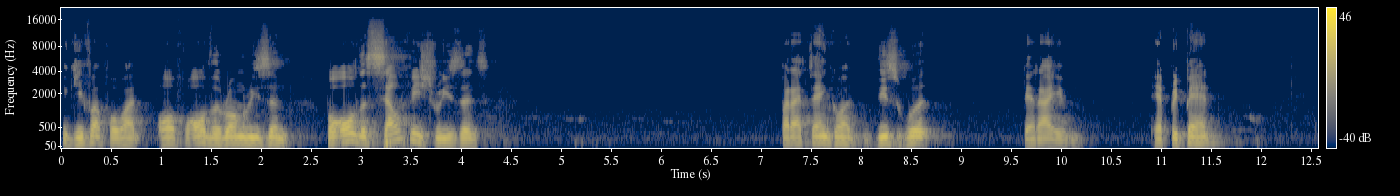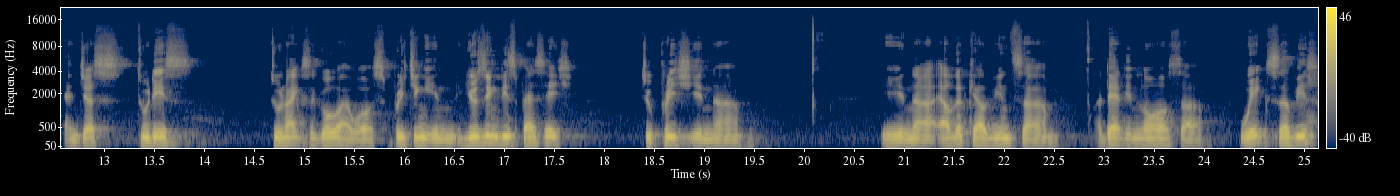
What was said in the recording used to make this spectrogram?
You give up for what? All for all the wrong reason, for all the selfish reasons. But I thank God this word that I have prepared, and just two days, two nights ago, I was preaching in using this passage to preach in uh, in uh, Elder Calvin's um, dad-in-law's uh, wake service.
